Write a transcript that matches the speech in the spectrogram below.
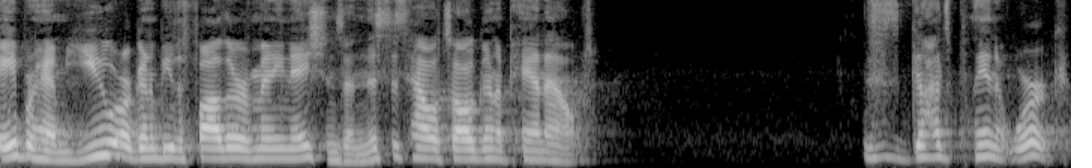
Abraham, you are going to be the father of many nations, and this is how it's all going to pan out. This is God's plan at work.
